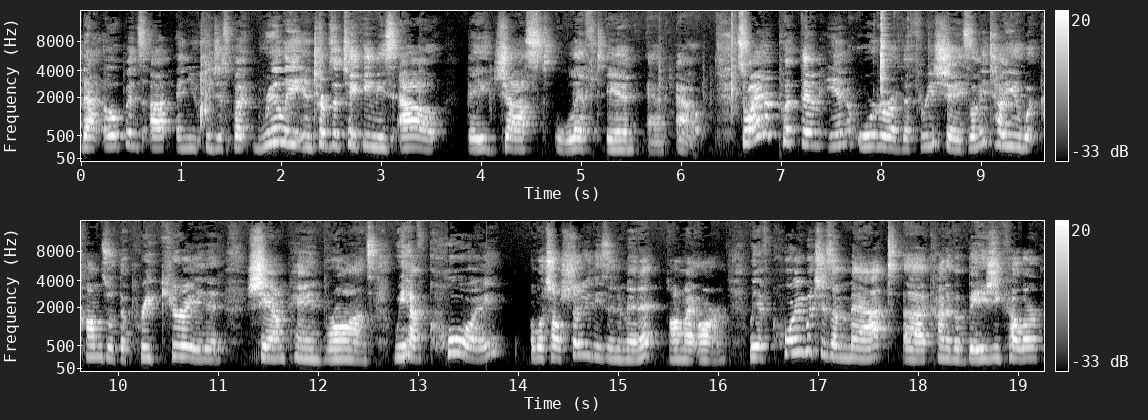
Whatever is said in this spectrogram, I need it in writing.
that opens up and you can just, but really in terms of taking these out, they just lift in and out. So I have put them in order of the three shades. Let me tell you what comes with the pre-curated champagne bronze. We have Koi, which I'll show you these in a minute on my arm. We have Koi, which is a matte, uh, kind of a beigey color.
